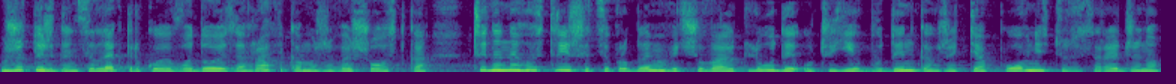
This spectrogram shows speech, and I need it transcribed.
Вже тиждень з електрикою, водою за графіками живе шостка. Чи не найгостріше цю проблему відчувають люди, у чиїх будинках життя повністю зосереджено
